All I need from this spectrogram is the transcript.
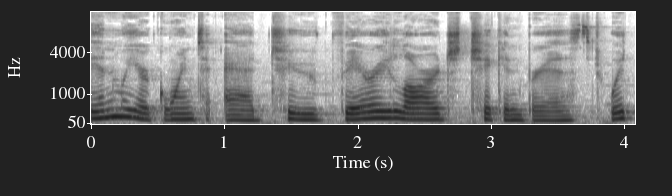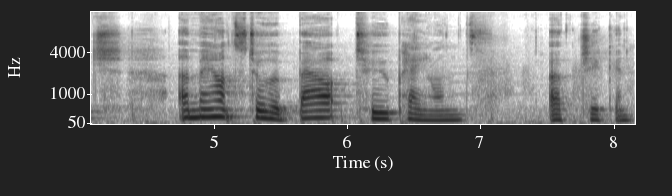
Then we are going to add two very large chicken breasts, which amounts to about two pounds of chicken.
